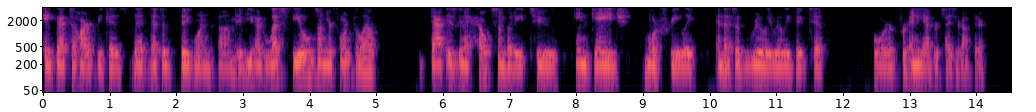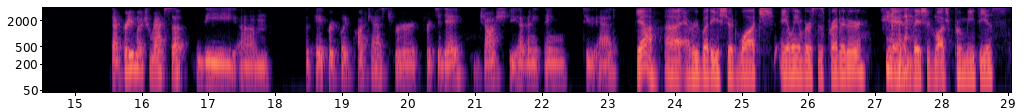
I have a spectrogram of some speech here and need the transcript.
take that to heart because that that's a big one. Um, if you have less fields on your form fill out, that is going to help somebody to engage more freely, and that's a really really big tip for for any advertiser out there. That pretty much wraps up the um, the pay per click podcast for for today. Josh, do you have anything to add? Yeah, uh, everybody should watch Alien versus Predator, and they should watch Prometheus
